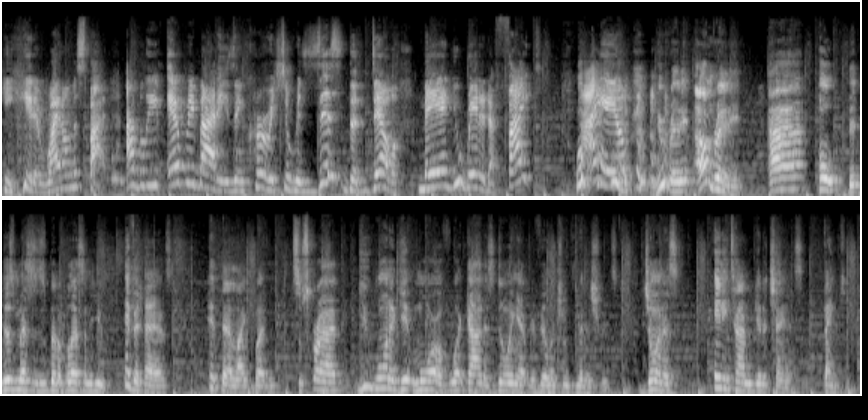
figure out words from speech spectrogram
He hit it right on the spot. I believe everybody is encouraged to resist the devil. Man, you ready to fight? I am. you ready? I'm ready. I hope that this message has been a blessing to you. If it has, hit that like button, subscribe. You want to get more of what God is doing at Revealing Truth Ministries. Join us anytime you get a chance. Thank you.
